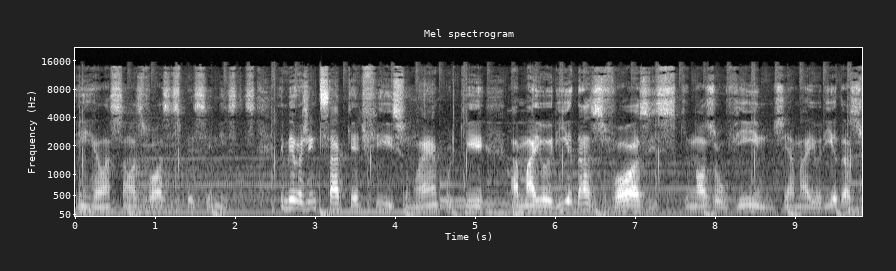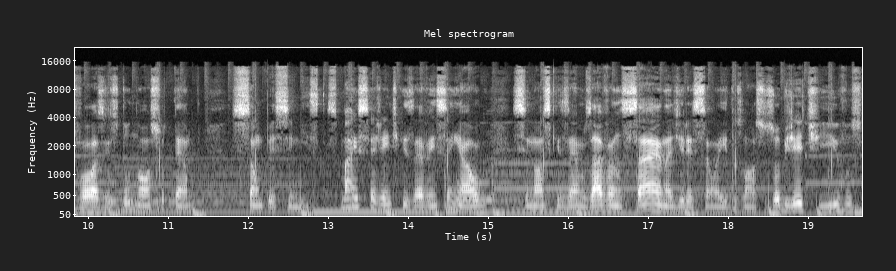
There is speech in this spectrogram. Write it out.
em relação às vozes pessimistas. E, meu, a gente sabe que é difícil, não é? Porque a maioria das vozes que nós ouvimos e a maioria das vozes do nosso tempo são pessimistas. Mas se a gente quiser vencer em algo, se nós quisermos avançar na direção aí dos nossos objetivos,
